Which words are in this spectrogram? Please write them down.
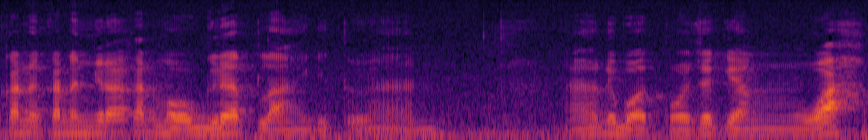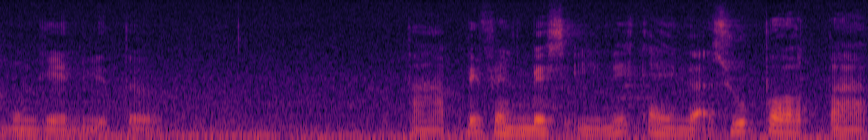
karena karena Mira kan mau grad lah gitu kan nah dia buat project yang wah mungkin gitu. Tapi fanbase ini kayak nggak support pak.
